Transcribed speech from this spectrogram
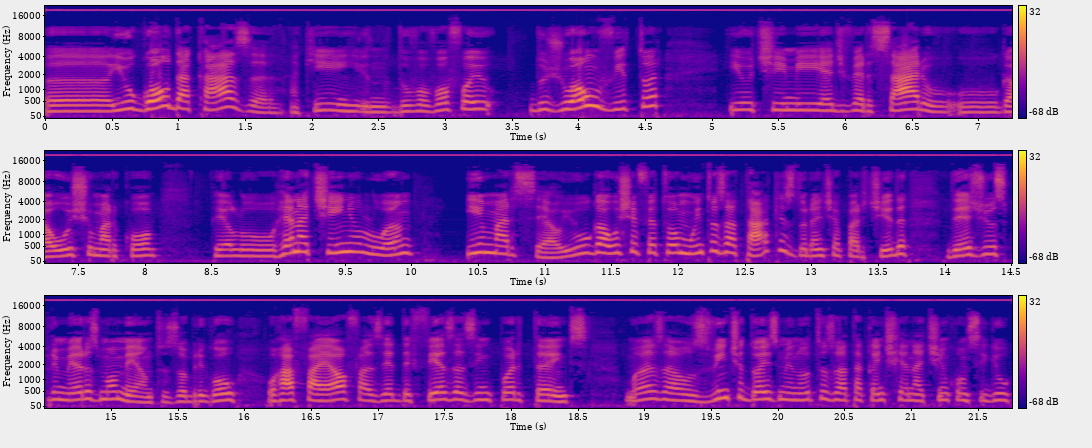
Uh, e o gol da casa aqui do vovô foi do João Vitor e o time adversário, o Gaúcho, marcou pelo Renatinho, Luan e Marcel. E o Gaúcho efetuou muitos ataques durante a partida, desde os primeiros momentos. Obrigou o Rafael a fazer defesas importantes. Mas aos 22 minutos, o atacante Renatinho conseguiu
